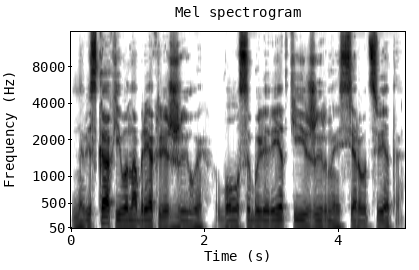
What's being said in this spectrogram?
На висках его набрякли жилы, волосы были редкие и жирные, серого цвета.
